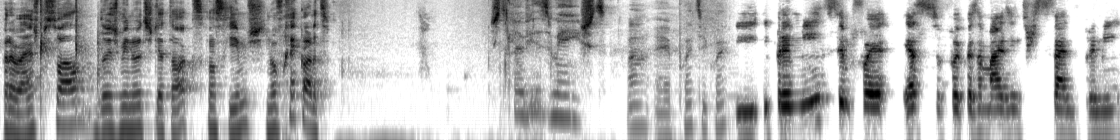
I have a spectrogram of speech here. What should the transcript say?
Parabéns, pessoal. Dois minutos de detox, conseguimos. Novo recorde. Isto que a vida também é isto. Ah, é poético, é? E, e para mim sempre foi essa foi a coisa mais interessante para mim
